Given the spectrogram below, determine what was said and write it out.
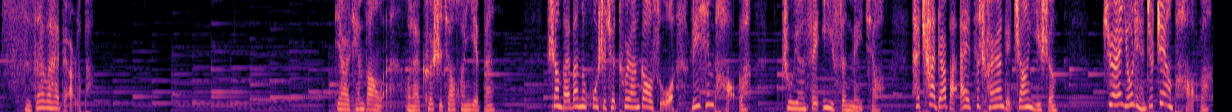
死在外边了吧。”第二天傍晚，我来科室交换夜班，上白班的护士却突然告诉我，离心跑了，住院费一分没交，还差点把艾滋传染给张医生，居然有脸就这样跑了。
